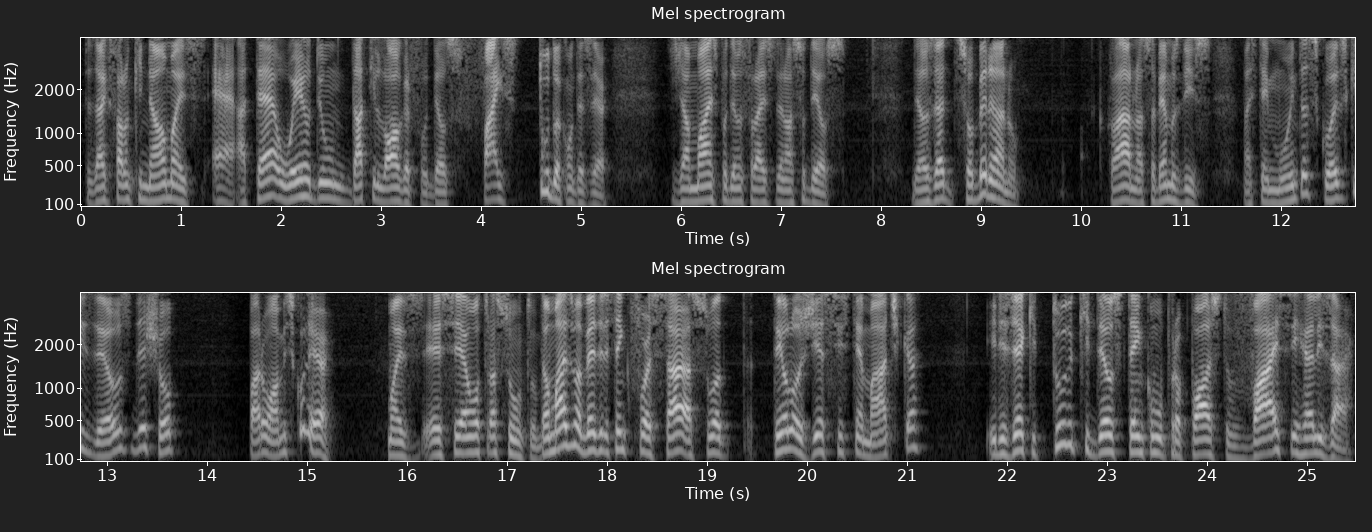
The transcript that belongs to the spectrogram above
Apesar que falam que não, mas é, até o erro de um datilógrafo, Deus faz tudo acontecer. Jamais podemos falar isso do nosso Deus. Deus é soberano. Claro, nós sabemos disso. Mas tem muitas coisas que Deus deixou para o homem escolher. Mas esse é outro assunto. Então, mais uma vez, eles têm que forçar a sua teologia sistemática e dizer que tudo que Deus tem como propósito vai se realizar.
